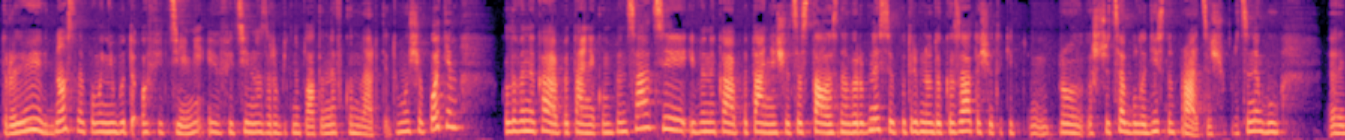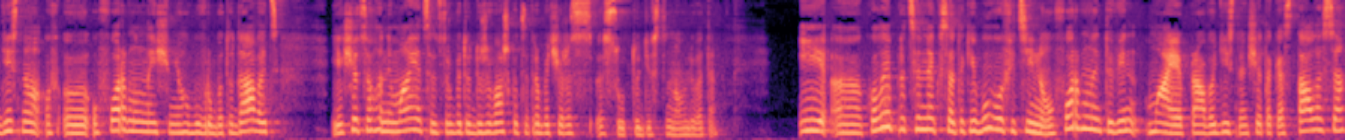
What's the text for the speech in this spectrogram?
трудові відносини повинні бути офіційні і офіційна заробітна плата, не в конверті. Тому що потім, коли виникає питання компенсації і виникає питання, що це сталося на виробництві, потрібно доказати, що такі про що це була дійсно праця, що працівник був е, дійсно е, оформлений, що в нього був роботодавець. Якщо цього немає, це зробити дуже важко, це треба через суд тоді встановлювати. І е, коли працівник все-таки був офіційно оформлений, то він має право дійсно, якщо таке сталося,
